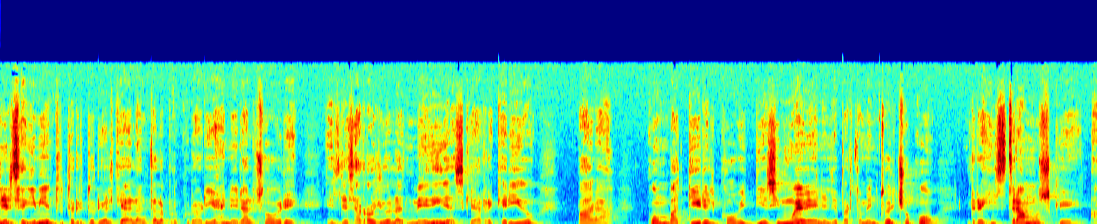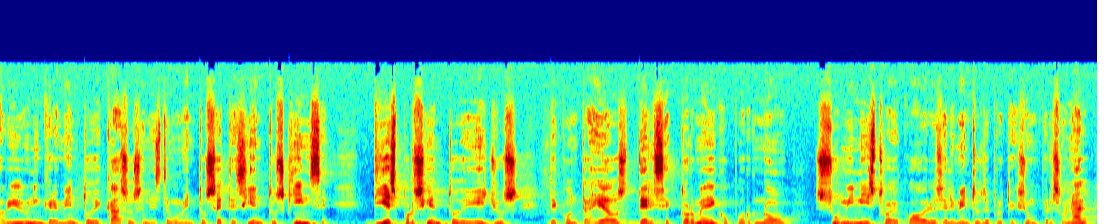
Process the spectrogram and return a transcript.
el seguimiento territorial que adelanta la Procuraduría General sobre el desarrollo de las medidas que ha requerido para combatir el COVID-19 en el departamento del Chocó, registramos que ha habido un incremento de casos, en este momento 715, 10% de ellos de contagiados del sector médico por no suministro adecuado de los elementos de protección personal.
